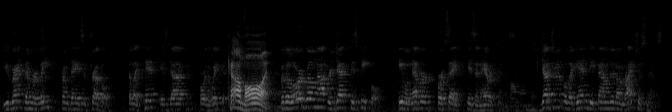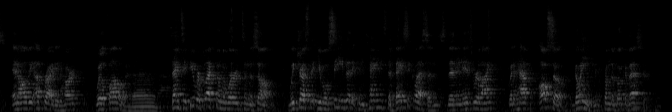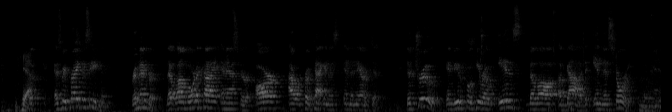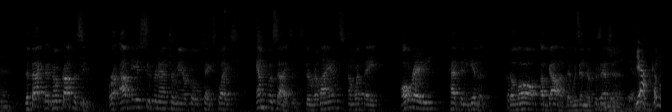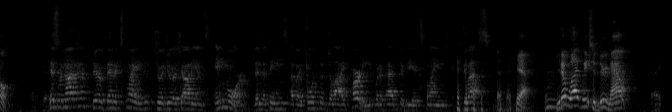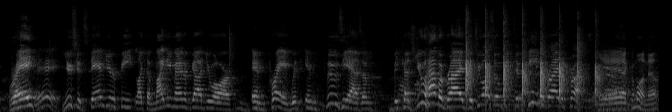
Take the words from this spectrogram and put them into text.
You grant them relief from days of trouble, till a pit is dug for the wicked. Come on. For the Lord will not reject his people, he will never forsake his inheritance. Judgment will again be founded on righteousness, and all the upright in heart will follow it. Saints, if you reflect on the words in the psalm, we trust that you will see that it contains the basic lessons that an Israelite would have also gleaned from the book of Esther. Yeah. Look, as we pray this evening, remember that while Mordecai and Esther are our protagonists in the narrative, the true and beautiful hero is the law of God in this story. The fact that no prophecy or obvious supernatural miracle takes place emphasizes the reliance on what they already had been given the law of God that was in their possession. Yeah, come on. This would not have to have been explained to a Jewish audience any more than the themes of a 4th of July party would have had to be explained to us. Yeah. You know what we should do now? Ray, Hey. you should stand to your feet like the mighty man of God you are and pray with enthusiasm because you have a bride, but you also get to be the bride of Christ. Yeah, come on now.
